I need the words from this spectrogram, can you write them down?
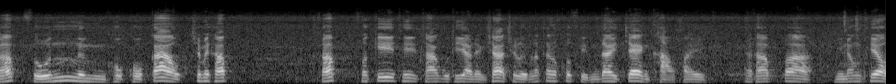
ครับ01669 ใช่ไหมครับ ครับ เมื่อกี้ที่ทางอุทยานแห่งชาติเฉลิมรัตนโกสินท์ได้แจ้งข่าวไป นะครับว่ามีนักท่องเที่ยว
